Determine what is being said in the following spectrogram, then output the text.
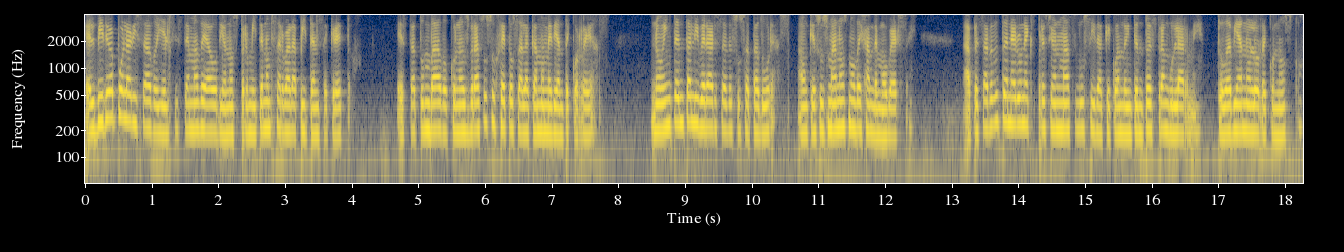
El vidrio polarizado y el sistema de audio nos permiten observar a Pita en secreto. Está tumbado, con los brazos sujetos a la cama mediante correas. No intenta liberarse de sus ataduras, aunque sus manos no dejan de moverse. A pesar de tener una expresión más lúcida que cuando intentó estrangularme, todavía no lo reconozco.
